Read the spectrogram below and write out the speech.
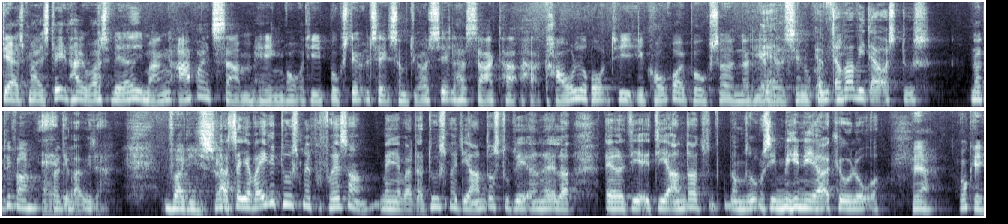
deres majestæt har jo også været i mange arbejdssammenhænge, hvor de bogstaveligt talt, som de også selv har sagt, har, har kravlet rundt i, i cowboybukser, når de ja. har lavet scenografi. Jamen, der var vi da også dus. Nå, det var Ja, det var vi da. Var de så? Altså, jeg var ikke dus med professoren, men jeg var da dus med de andre studerende, eller, eller de, de andre, om man sige, mini-arkeologer. Ja, okay.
